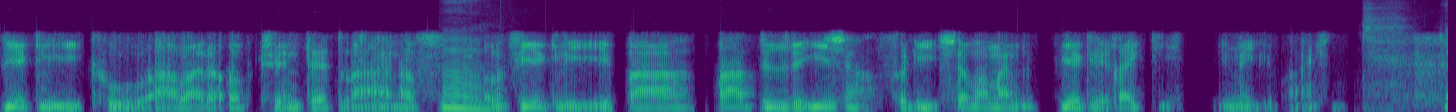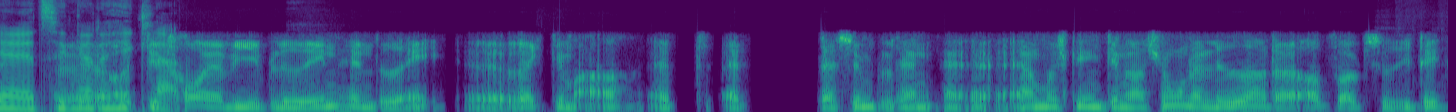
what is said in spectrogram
virkelig kunne arbejde op til en deadline, og, mm. og virkelig bare, bare bide det i sig, fordi så var man virkelig rigtig i mediebranchen. Ja, jeg tænker øh, det helt og det klart. tror jeg, vi er blevet indhentet af øh, rigtig meget, at, at der simpelthen er måske en generation af ledere, der er opvokset i det,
